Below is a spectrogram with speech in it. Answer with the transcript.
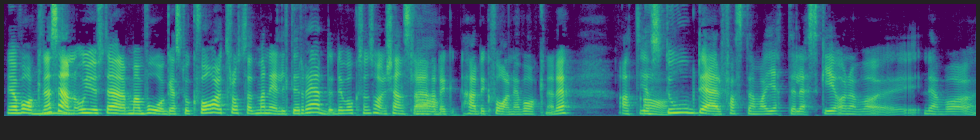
När jag vaknade sen, och just det här att man vågar stå kvar trots att man är lite rädd, det var också en sån känsla jag Ja. hade, hade kvar när jag vaknade. Att jag Ja. stod där fast den var jätteläskig och den var, den var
